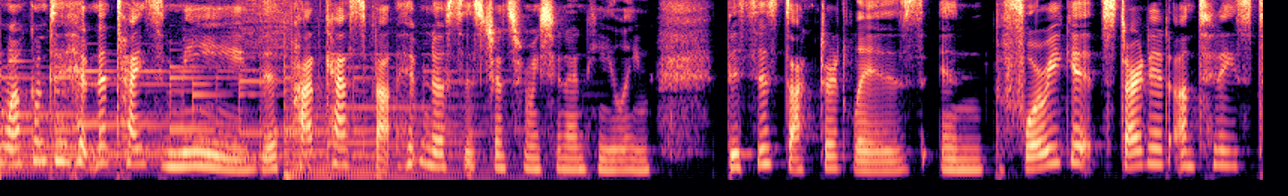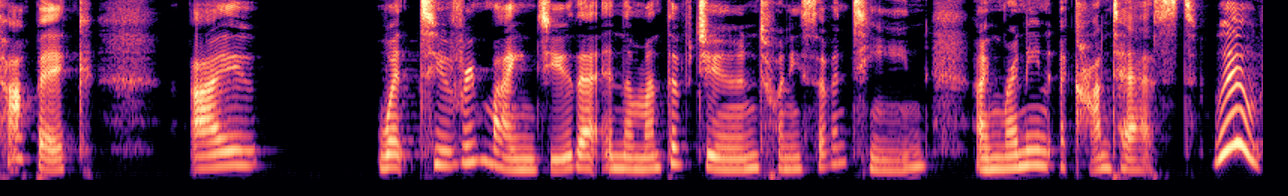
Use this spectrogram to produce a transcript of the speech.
and welcome to Hypnotize Me, the podcast about hypnosis, transformation, and healing. This is Dr. Liz. And before we get started on today's topic, I want to remind you that in the month of June 2017, I'm running a contest. Woo!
